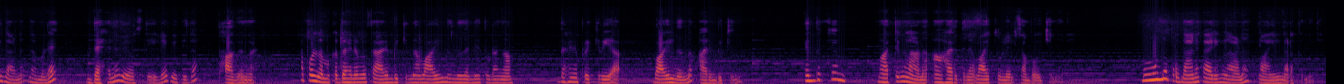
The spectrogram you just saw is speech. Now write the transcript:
ഇതാണ് നമ്മുടെ ദഹന വ്യവസ്ഥയിലെ വിവിധ ഭാഗങ്ങൾ. അപ്പോൾ നമുക്ക് ദഹന വ്യവസ്ഥ ആരംഭിക്കുന്ന വായിൽ നിന്ന് തന്നെ തുടങ്ങാം. ദഹന പ്രക്രിയ വായിൽ നിന്ന് ആരംഭിക്കുന്നു. എന്തൊക്കെ മാറ്റങ്ങളാണ് ആഹാരത്തിന് വായ്ക്കുള്ളിൽ സംഭവിക്കുന്നത്? മൂന്ന് പ്രധാന കാര്യങ്ങളാണ് വായിൽ നടക്കുന്നത്.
